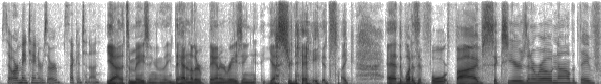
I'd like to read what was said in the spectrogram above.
So our maintainers are second to none. Yeah, that's amazing. They, they had another banner raising yesterday. it's like at the, what is it four five six years in a row now that they've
